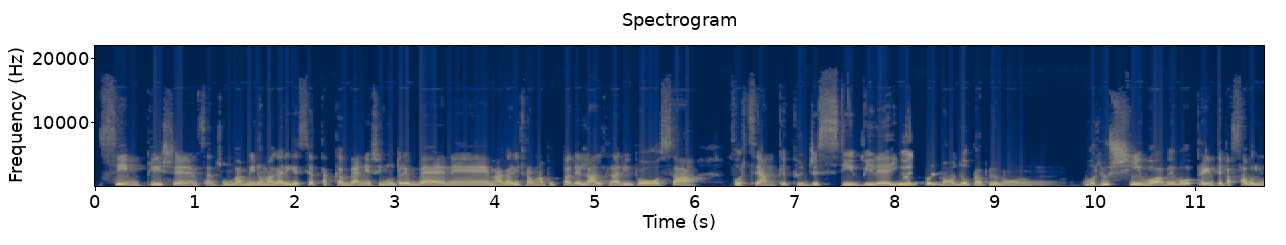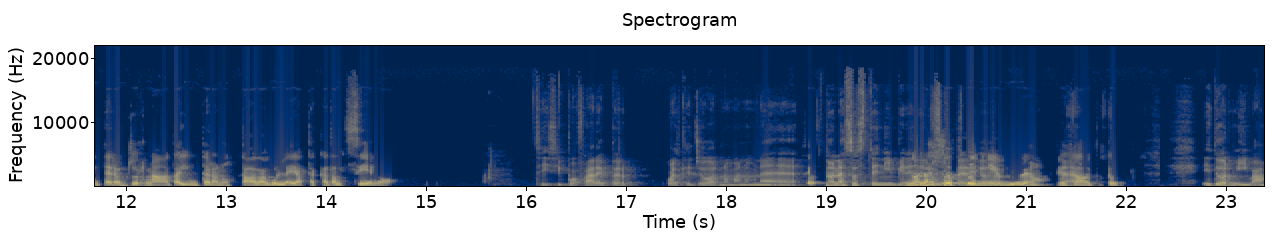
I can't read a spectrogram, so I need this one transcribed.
semplice, nel senso un bambino magari che si attacca bene, si nutre bene, magari fra una puppata e l'altra riposa, forse anche più gestibile. Io in quel modo proprio non, non riuscivo, avevo, praticamente passavo l'intera giornata, l'intera nottata con lei attaccata al seno. Sì, si può fare per qualche giorno, ma non è, sì. non è sostenibile. Non è sostenibile, no, eh. esatto. E dormiva?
